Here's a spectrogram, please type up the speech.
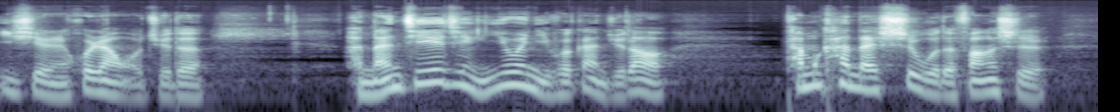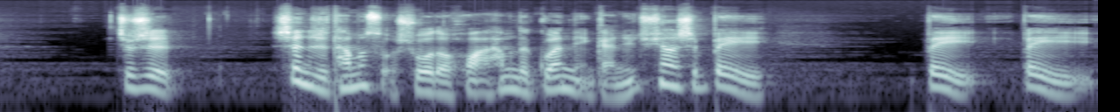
一些人会让我觉得很难接近，因为你会感觉到他们看待事物的方式，就是甚至他们所说的话、他们的观点，感觉就像是被被被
